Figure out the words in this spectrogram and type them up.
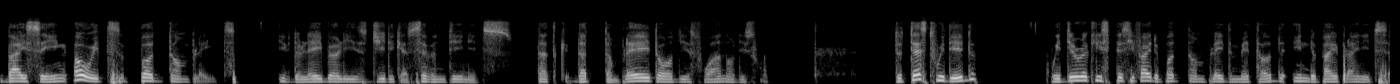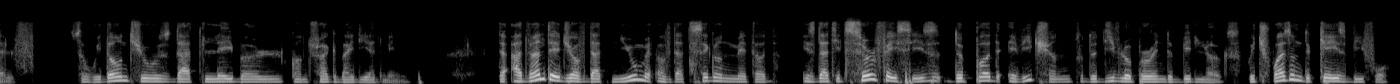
by saying, oh, it's a pod template. If the label is JDK 17, it's that, that template or this one or this one. The test we did, we directly specify the pod template method in the pipeline itself. So we don't use that label contract by the admin. The advantage of that new of that second method is that it surfaces the pod eviction to the developer in the build logs, which wasn't the case before.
